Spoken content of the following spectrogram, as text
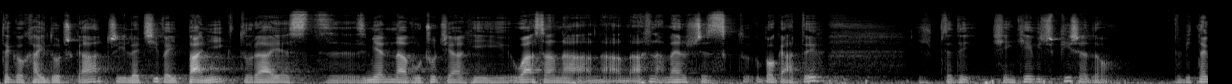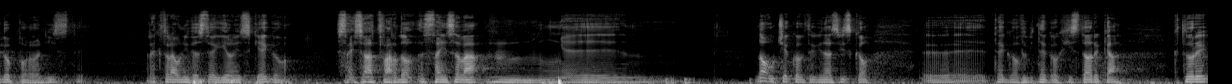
tego hajduczka, czyli leciwej pani, która jest y, zmienna w uczuciach i łasa na, na, na, na mężczyzn bogatych. I wtedy Sienkiewicz pisze do wybitnego polonisty, rektora Uniwersytetu Jagiellońskiego, Stanisława Twardo, Stanisława, mm, yy, no uciekłem w tego nazwisko, yy, tego wybitnego historyka, który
